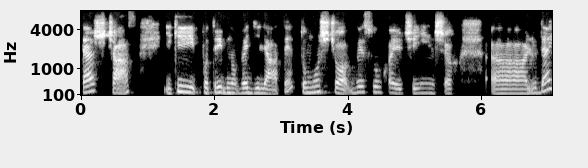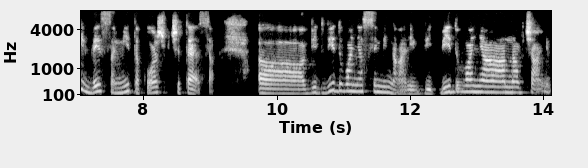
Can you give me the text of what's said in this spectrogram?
теж час, який потрібно виділяти, тому що ви, слухаючи інших е, людей, ви самі також вчитеся. Е, відвідування семінарів, відвідування навчань.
